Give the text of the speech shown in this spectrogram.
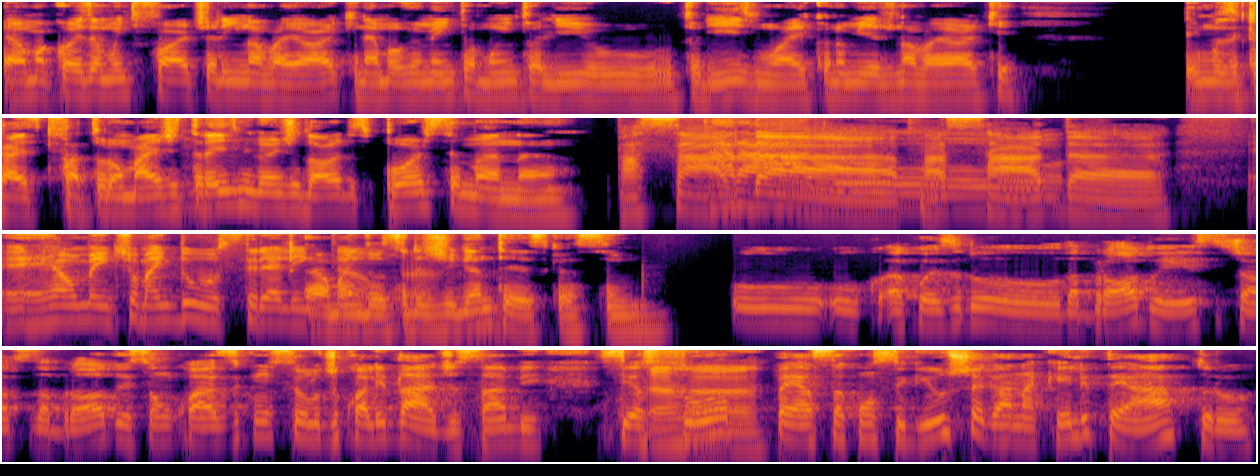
é uma coisa muito forte ali em Nova York, né? Movimenta muito ali o, o turismo, a economia de Nova York. Tem musicais que faturam mais de 3 milhões de dólares por semana. Passada! Caralho! Passada! É realmente uma indústria ali, É uma então. indústria gigantesca, assim. O, a coisa do, da Broadway, esses teatros da Broadway são quase com selo de qualidade, sabe? Se a Aham. sua peça conseguiu chegar naquele teatro,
